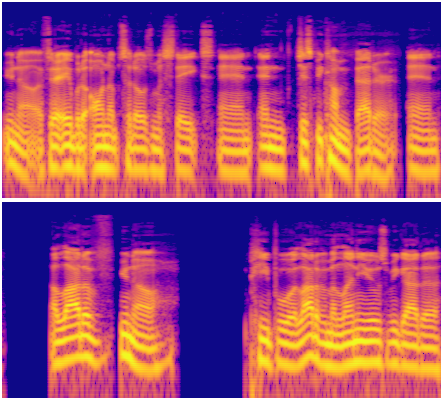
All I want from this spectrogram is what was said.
you know, if they're able to own up to those mistakes and and just become better, and a lot of you know people, a lot of millennials, we gotta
